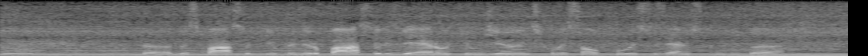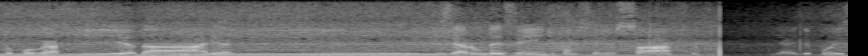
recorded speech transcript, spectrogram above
do, da, do espaço aqui. O primeiro passo eles vieram aqui um dia antes de começar o curso, fizeram estudo da topografia, da área e fizeram um desenho de como seria o SAF. E aí depois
